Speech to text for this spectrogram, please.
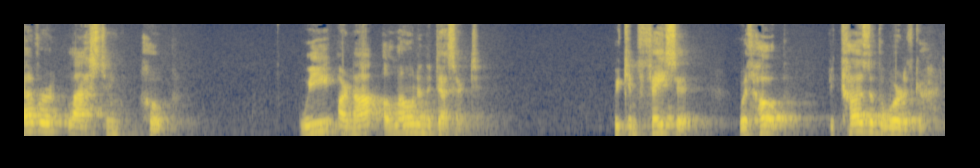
everlasting hope. We are not alone in the desert. We can face it with hope because of the Word of God.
